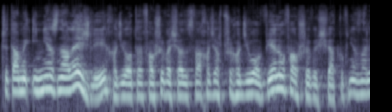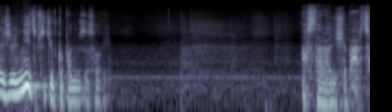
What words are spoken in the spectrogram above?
czytamy i nie znaleźli, chodziło o te fałszywe świadectwa, chociaż przychodziło wielu fałszywych świadków, nie znaleźli nic przeciwko Panu Jezusowi a starali się bardzo.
